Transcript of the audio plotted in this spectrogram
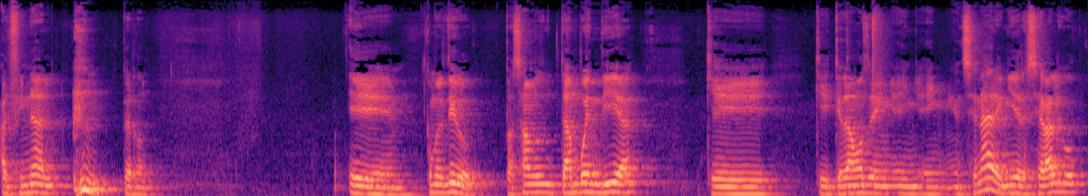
al final, perdón, eh, como les digo, pasamos un tan buen día que, que quedamos en, en, en, cenar, en ir a hacer algo.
